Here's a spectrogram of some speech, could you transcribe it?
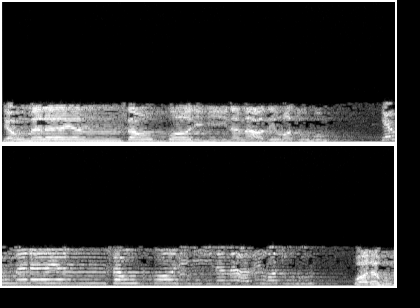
يَوْمَ لَا يَنفَعُ الظَّالِمِينَ مَعْذِرَتُهُمْ. وَلَهُمُ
